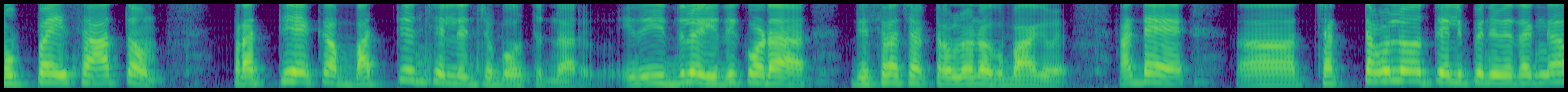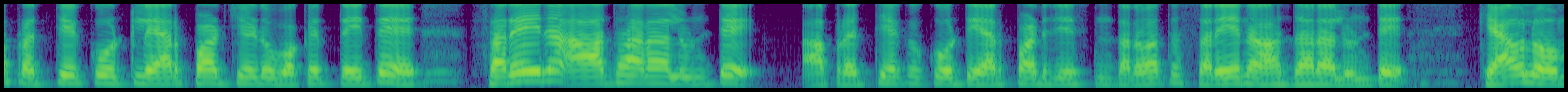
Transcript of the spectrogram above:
ముప్పై శాతం ప్రత్యేక భత్యం చెల్లించబోతున్నారు. ఇది ఇందులో ఇది కూడా దిశ చట్టంలోనే ఒక భాగమే. అంటే చట్టంలో తెలిపిన విధంగా ప్రత్యేక కోర్టులు ఏర్పాటు చేయడం ఒక అయితే సరైన ఆధారాలు ఉంటే ఆ ప్రత్యేక కోర్టు ఏర్పాటు చేసిన తర్వాత సరైన ఆధారాలు ఉంటే కేవలం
